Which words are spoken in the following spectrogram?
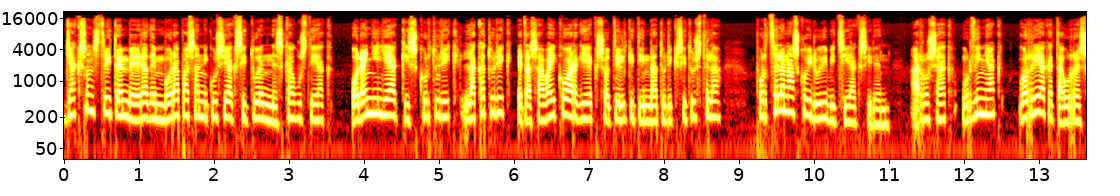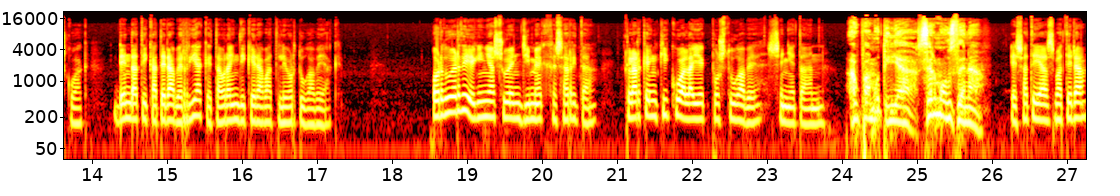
Jackson Streeten behera denbora pasan ikusiak zituen neska guztiak, orain hileak kiskurturik, lakaturik eta sabaiko argiek sotilki tindaturik zituztela, portzelan asko irudi bitxiak ziren, arrosak, urdinak, gorriak eta urrezkoak, dendatik atera berriak eta oraindik bat lehortu gabeak. Ordu erdi egina zuen Jimek jesarrita, Clarken kiku alaiek postu gabe, zeinetan. Haupa mutila, zer mouz dena? Esateaz batera,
